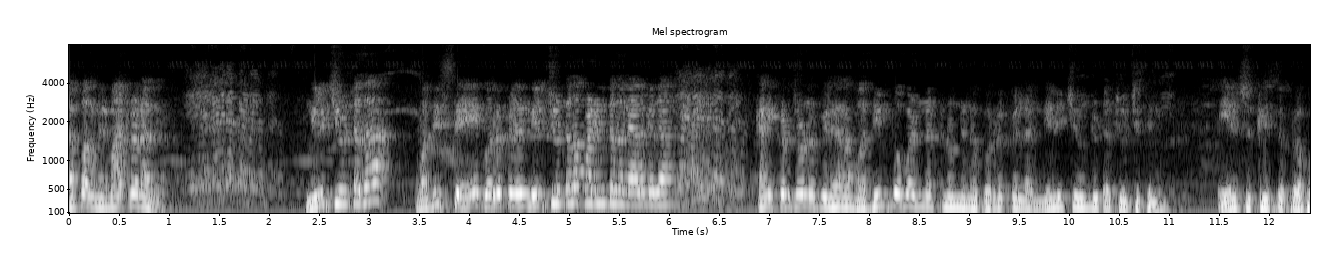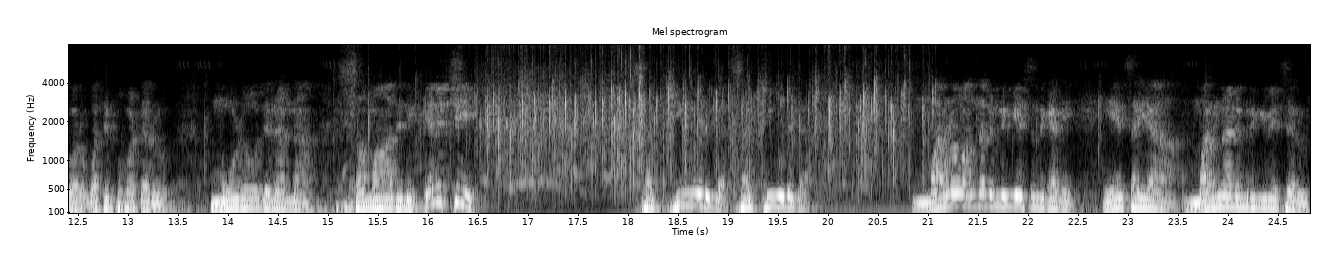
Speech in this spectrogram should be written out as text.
చెప్పాలి మీరు మాట్లాడాలి. నిలిచి ఉంటుందా? వధిస్తే గొర్రె గొర్రెపిల్ల నిలిచి ఉంటుందా? పడి ఉంటుందా నేల మీద? కానీ ఇక్కడ చూడండి పిల్లల వధింపబడినట్లు నేను గొర్రెపిల్ల నిలిచి ఉండుట చూచి తిని యేసుక్రీస్తు ప్రభు వధింపబడ్డారు. మూడో దినాన్న సమాధిని గెలిచి సజీవుడిగా సజీవుడిగా మరణం అందరిని మృంగేసింది కానీ ఏసయ్య మరణాన్ని మృంగివేశారు.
